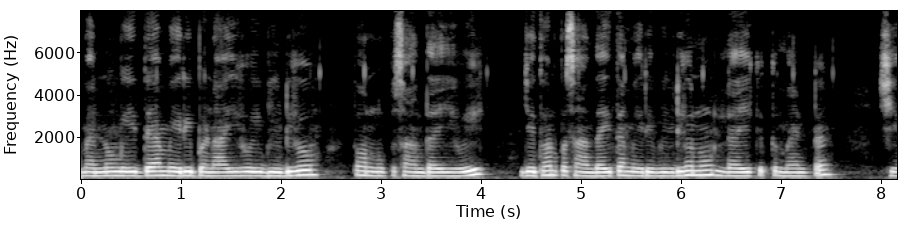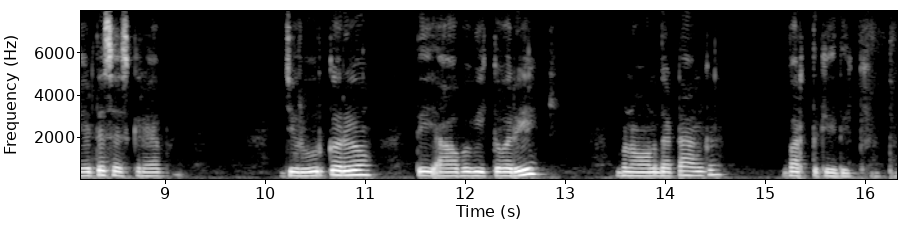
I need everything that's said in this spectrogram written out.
ਮੈਨੂੰ ਉਮੀਦ ਹੈ ਮੇਰੀ ਬਣਾਈ ਹੋਈ ਵੀਡੀਓ ਤੁਹਾਨੂੰ ਪਸੰਦ ਆਈ ਹੋਈ। ਜੇ ਤੁਹਾਨੂੰ ਪਸੰਦ ਆਈ ਤਾਂ ਮੇਰੇ ਵੀਡੀਓ ਨੂੰ ਲਾਈਕ ਕਮੈਂਟ ਸ਼ੇਅਰ ਤੇ ਸਬਸਕ੍ਰਾਈਬ ਜ਼ਰੂਰ ਕਰਿਓ ਤੇ ਆਪ ਵੀ ਇੱਕ ਵਾਰੀ ਬਣਾਉਣ ਦਾ ਢੰਗ ਵਰਤ ਕੇ ਦੇਖਿਓ।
